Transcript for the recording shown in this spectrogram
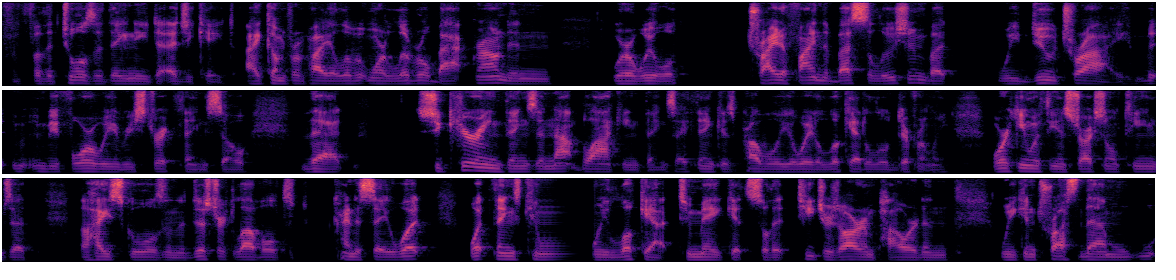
f- for the tools that they need to educate. I come from probably a little bit more liberal background and where we will try to find the best solution but we do try before we restrict things. So that securing things and not blocking things i think is probably a way to look at it a little differently. Working with the instructional teams at the high schools and the district level to kind of say what what things can we look at to make it so that teachers are empowered and we can trust them w-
